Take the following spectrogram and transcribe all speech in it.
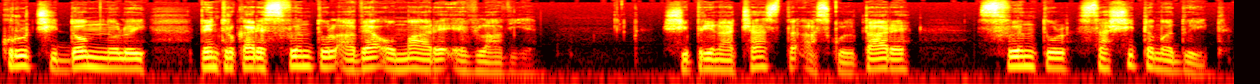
crucii Domnului pentru care Sfântul avea o mare evlavie. Și prin această ascultare, Sfântul s-a și tămăduit.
